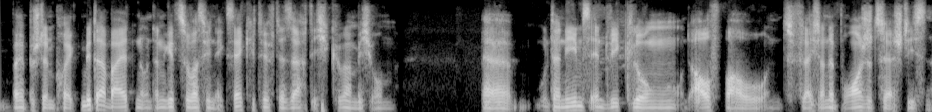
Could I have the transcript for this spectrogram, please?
bei bestimmten Projekten mitarbeiten. Und dann gibt es sowas wie ein Executive, der sagt, ich kümmere mich um äh, Unternehmensentwicklung und Aufbau und vielleicht auch eine Branche zu erschließen.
